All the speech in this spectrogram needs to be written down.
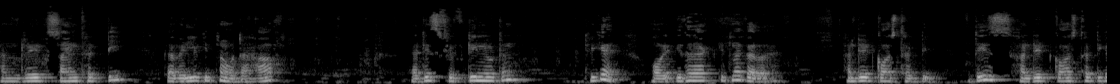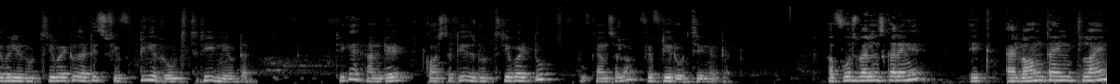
हंड्रेड साइन थर्टी का वैल्यू कितना होता है? Half that is fifty newton ठीक है? और इधर एक्ट कितना कर रहा है? Hundred cos thirty that is hundred cos thirty का value root three by two that is fifty root three newton ठीक है? Hundred cos thirty is root three by two two cancel out fifty root three newton अब फोर्स बैलेंस करेंगे। एक अलोंग द इंक्लाइन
